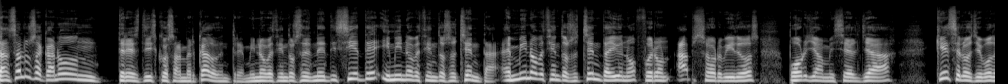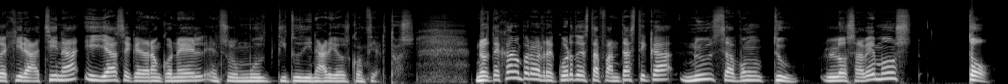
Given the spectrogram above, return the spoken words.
Tan solo sacaron tres discos al mercado entre 1977 y 1980. En 1981 fueron absorbidos por Jean-Michel Jarre, que se los llevó de gira a China y ya se quedaron con él en sus multitudinarios conciertos. Nos dejaron para el recuerdo esta fantástica Nous savons tout. Lo sabemos todo.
